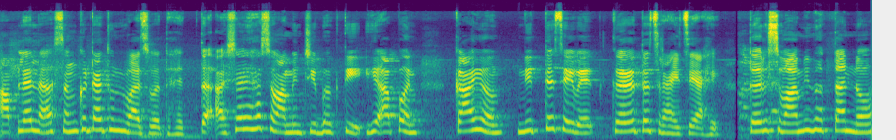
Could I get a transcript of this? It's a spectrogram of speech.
आपल्याला संकटातून वाचवत आहेत. तर अशा ह्या स्वामींची भक्ती ही आपण कायम नित्यसेवेत करतच राहायचे आहे. तर स्वामी भक्तांनो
